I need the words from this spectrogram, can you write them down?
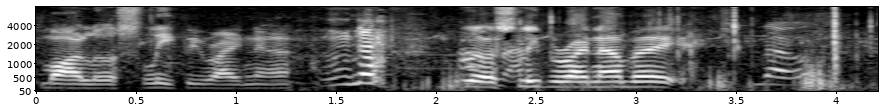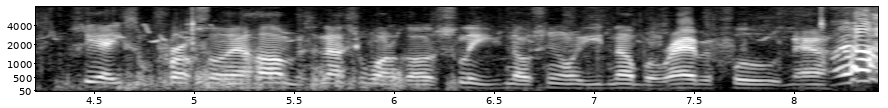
Smart, a little sleepy right now. A little sleepy right now, babe. No. She ate some pretzel and hummus. And now she want to go to sleep. You know she don't eat nothing but rabbit food now.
